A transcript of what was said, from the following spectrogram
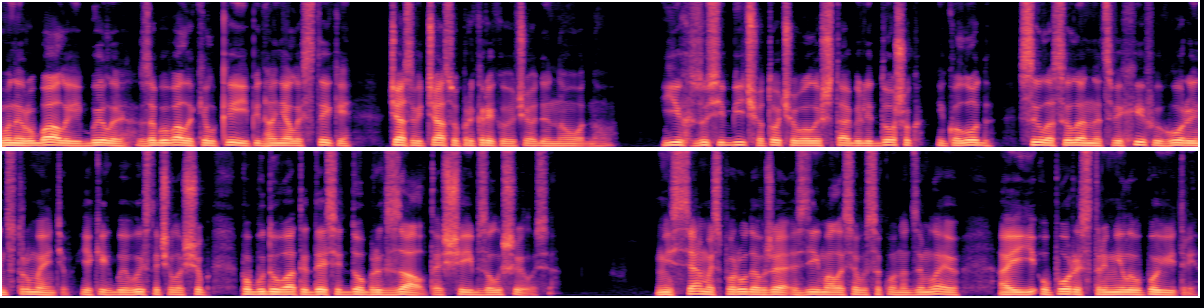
Вони рубали і били, забивали кілки і підганяли стики, час від часу прикрикуючи один на одного. Їх зусібіч оточували штабелі дошок і колод, сила селенна цвяхів і гори інструментів, яких би вистачило, щоб побудувати десять добрих зал, та ще й б залишилося. Місцями споруда вже здіймалася високо над землею, а її опори стриміли у повітрі,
